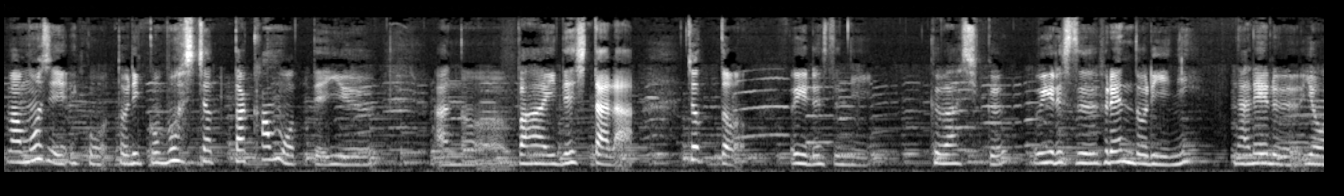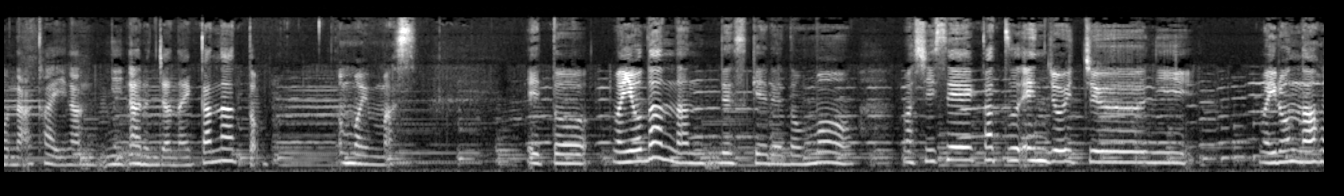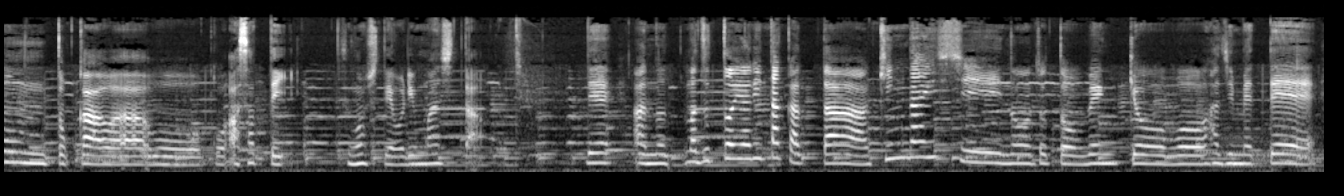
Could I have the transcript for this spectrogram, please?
まあ、もしこう取りこぼしちゃったかもっていうあの場合でしたらちょっとウイルスに詳しくウイルスフレンドリーになれるような回なになるんじゃないかなと思います。えっ、ー、と、まあ、余談なんですけれども、まあ、私生活エンジョイ中に、まあ、いろんな本とかをこう漁って過ごしておりました。であの、まあ、ずっとやりたかった近代史のちょっと勉強を始めて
